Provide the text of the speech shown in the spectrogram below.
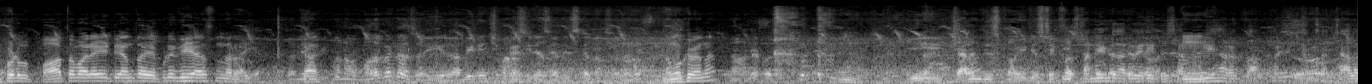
ఇప్పుడు పాత వెరైటీ అంతా ఎప్పుడు తీసేస్తున్నారు? మనం మొదలు పెట్టాలి సార్. ఈ రబీ నుంచి మనం సీరియస్గా తీసుకెళ్తాం సార్. నమ్మకమేనా? ఈ ఛాలెంజ్ తీసుకున్నాం ఈ డిస్ట్రిక్ట్ ఫస్ట్ పన్నెండు అరవై పులిహార సార్ చాలా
